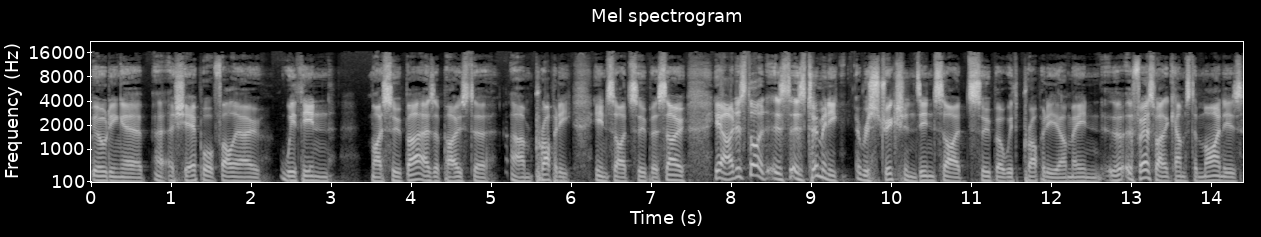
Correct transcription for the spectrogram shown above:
building a, a share portfolio within my super as opposed to um, property inside super. So, yeah, I just thought there's, there's, too many restrictions inside super with property. I mean, the, first one that comes to mind is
